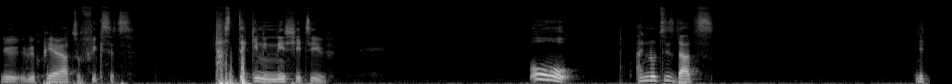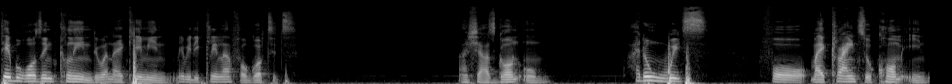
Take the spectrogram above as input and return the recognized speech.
the repairer to fix it. That's taking initiative. Oh, I noticed that the table wasn't cleaned when I came in. Maybe the cleaner forgot it. And she has gone home. I don't wait for my clients to come in,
